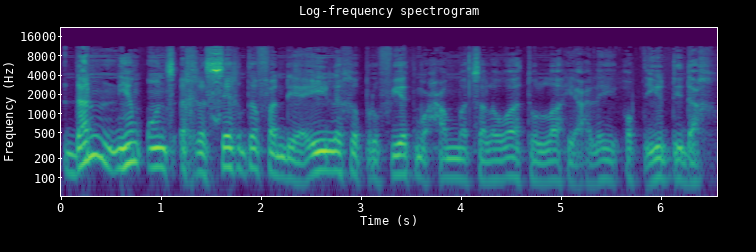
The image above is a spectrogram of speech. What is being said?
dan neem ons 'n gesegde van die heilige profeet Mohammed sallallahu alayhi op hierdie dag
